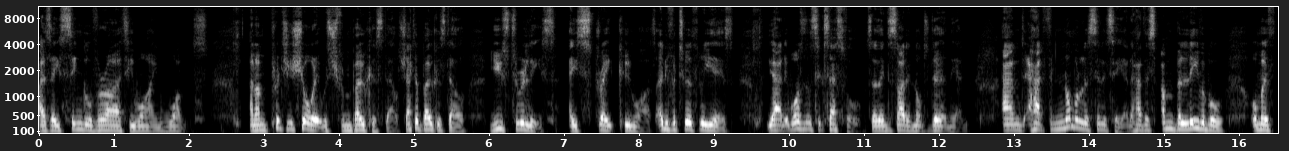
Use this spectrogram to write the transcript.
as a single variety wine once. And I'm pretty sure it was from Beaucastel. Chateau Beaucastel used to release a straight Counoise, only for two or three years. Yeah, and it wasn't successful, so they decided not to do it in the end. And it had phenomenal acidity and it had this unbelievable, almost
